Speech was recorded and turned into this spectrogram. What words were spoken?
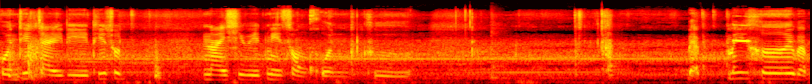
คนที่ใจดีที่สุดในชีวิตมีสองคนคือ แบบไม่เคยแบบ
